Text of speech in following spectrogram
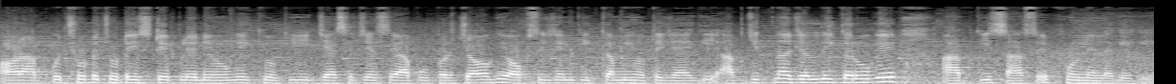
और आपको छोटे छोटे स्टेप लेने होंगे क्योंकि जैसे जैसे आप ऊपर जाओगे ऑक्सीजन की कमी होती जाएगी। आप जितना जल्दी करोगे, आपकी साँसें फूलने लगेगी।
